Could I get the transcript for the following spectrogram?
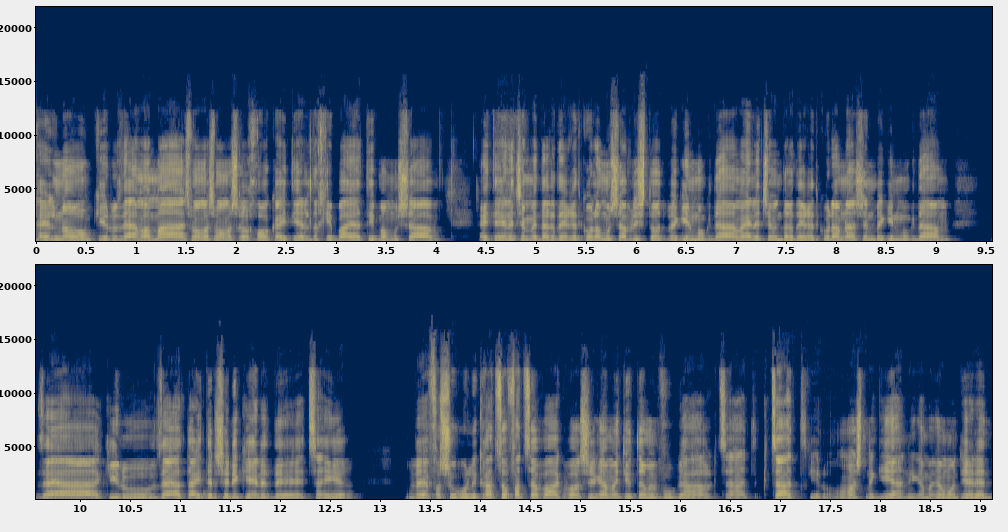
hell no כאילו זה היה ממש ממש ממש רחוק. הייתי ילד הכי בעייתי במושב. הייתי ילד שמדרדר את כל המושב לשתות בגיל מוקדם הילד שמדרדר את כולם לעשן בגיל מוקדם. זה היה כאילו זה היה הטייטל שלי כילד uh, צעיר. ואיפשהו לקראת סוף הצבא כבר שגם הייתי יותר מבוגר קצת קצת כאילו ממש נגיעה אני גם היום עוד ילד.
